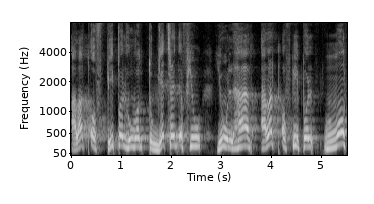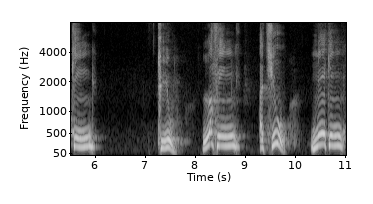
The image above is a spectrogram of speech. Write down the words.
a lot of people who want to get rid of you. You will have a lot of people mocking to you, laughing at you, making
